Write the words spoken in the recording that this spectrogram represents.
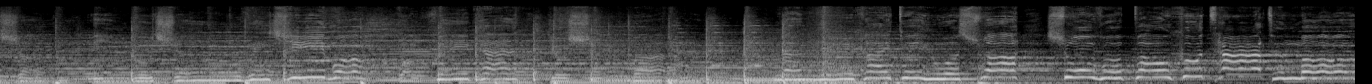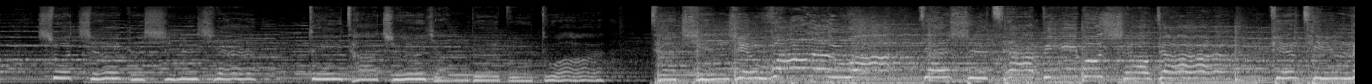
手，凝固成为寂寞。往回看，有什么？那女孩对我说，说我保护她的梦。说这个世界对他这样的不多，他渐渐忘了我，但是他并不晓得，遍体鳞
